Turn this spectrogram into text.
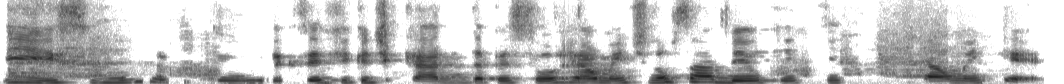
Isso, muito absurda, que você fica de cara da pessoa realmente não saber o que, que realmente é.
